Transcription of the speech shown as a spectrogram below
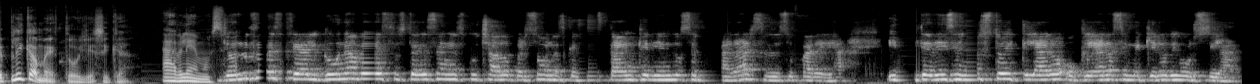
Explícame esto, Jessica. Hablemos. Yo no sé si alguna vez ustedes han escuchado personas que están queriendo separarse de su pareja y te dicen, no estoy claro o clara si me quiero divorciar,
